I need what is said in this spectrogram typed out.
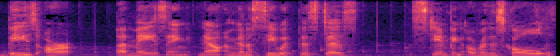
These are amazing. Now I'm to see what this does stamping over this gold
